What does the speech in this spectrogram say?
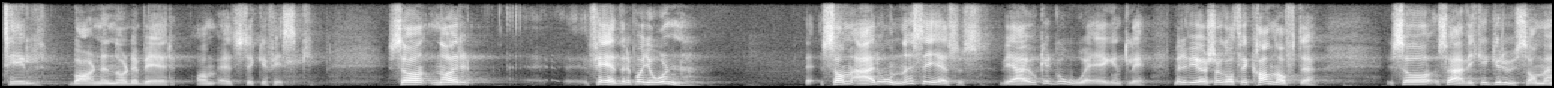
til barnet når det ber om et stykke fisk. Så når fedre på jorden, som er onde, sier Jesus Vi er jo ikke gode, egentlig, men vi gjør så godt vi kan ofte. Så, så er vi ikke grusomme.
